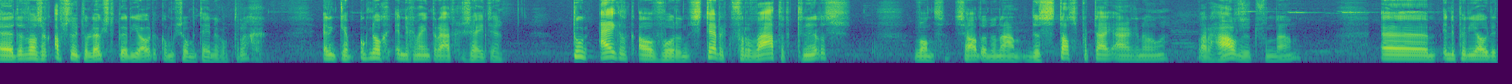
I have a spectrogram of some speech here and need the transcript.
Uh, dat was ook absoluut de leukste periode, daar kom ik zo meteen nog op terug. En ik heb ook nog in de gemeenteraad gezeten. Toen eigenlijk al voor een sterk verwaterd Knillis want ze hadden de naam de Stadspartij aangenomen. Waar haalden ze het vandaan? Uh, in de periode 2002-2006.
